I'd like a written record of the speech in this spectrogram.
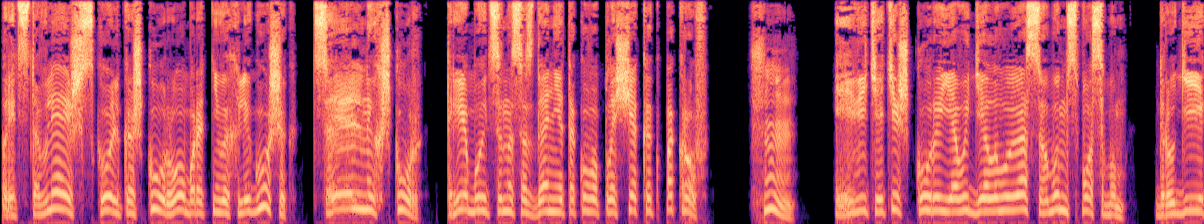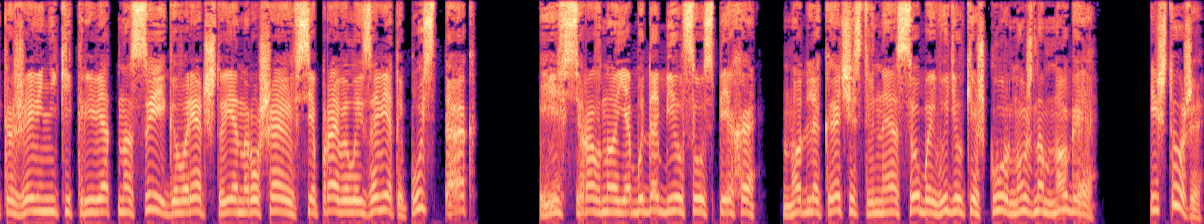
Представляешь, сколько шкур оборотневых лягушек, цельных шкур, требуется на создание такого плаща, как покров? Хм, и ведь эти шкуры я выделываю особым способом. Другие кожевенники кривят носы и говорят, что я нарушаю все правила и заветы. Пусть так. И все равно я бы добился успеха, но для качественной особой выделки шкур нужно многое. И что же,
